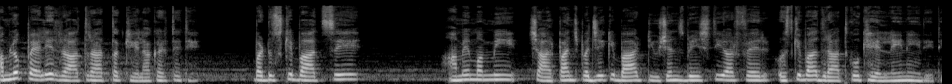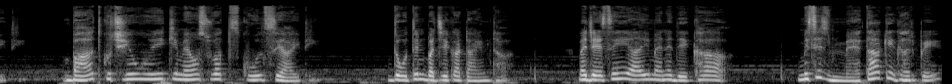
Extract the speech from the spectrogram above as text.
हम लोग पहले रात रात तक खेला करते थे बट उसके बाद से हमें मम्मी चार पाँच बजे के बाद ट्यूशन्स भेजती और फिर उसके बाद रात को खेलने ही नहीं देती थी। बात कुछ यूँ हुई कि मैं उस वक्त स्कूल से आई थी। दो तीन बजे का टाइम था। मैं जैसे ही आई, मैंने देखा मिसेस मेहता के घर पे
